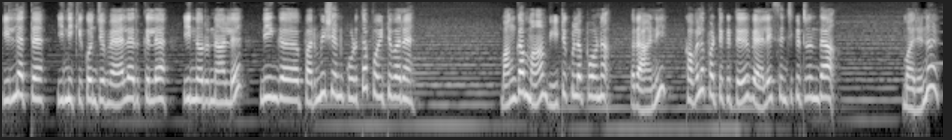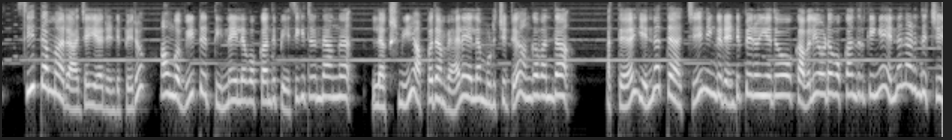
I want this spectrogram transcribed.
இல்லத்த இன்னைக்கு கொஞ்சம் வேலை இருக்குல்ல. இன்னொரு நாள். நீங்கள் பர்மிஷன் கொடுத்தா போயிட்டு வரேன். மங்கம்மா வீட்டுக்குள்ளே போனா. ராணி கவலைப்பட்டுக்கிட்டு வேலை செஞ்சுக்கிட்டு இருந்தா. மறுநாள் சீத்தம்மா ராஜையா ரெண்டு பேரும் அவங்க வீட்டு திண்ணையில உக்காந்து பேசிக்கிட்டு இருந்தாங்க. லக்ஷ்மி அப்பதான் வேலையெல்லாம் முடிச்சிட்டு அங்க வந்தா. அத்தை என்ன அத்தை ஆச்சு? நீங்க ரெண்டு பேரும் ஏதோ கவலையோட உக்காந்துருக்கீங்க. என்ன நடந்துச்சு?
